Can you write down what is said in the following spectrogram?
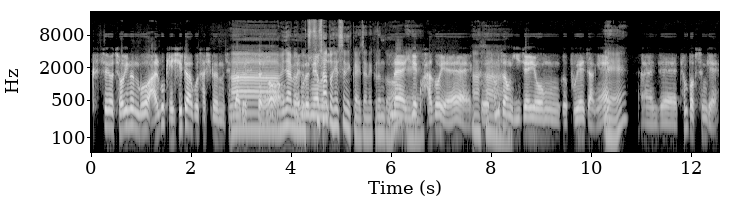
글쎄요, 저희는 뭐 알고 계시다고 사실은 생각을 아, 했어요. 왜냐하면 왜뭐 그러냐면 수사도 했으니까 예전에 그런 거. 네, 이게 예. 과거에 그 아하. 삼성 이재용 그 부회장의 예. 아, 이제 편법 승계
